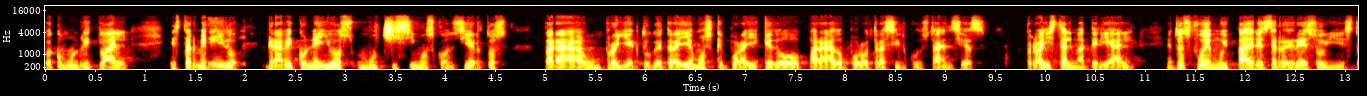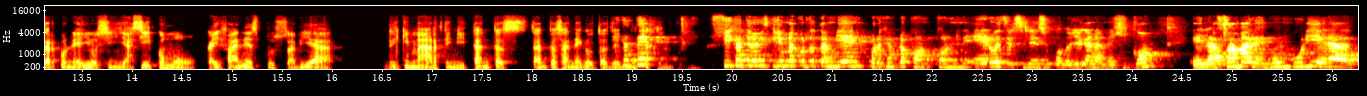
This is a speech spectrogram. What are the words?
fue como un ritual estar metido. Grabé con ellos muchísimos conciertos para un proyecto que traíamos que por ahí quedó parado por otras circunstancias, pero ahí está el material entonces fue muy padre este regreso y estar con ellos. Y así como Caifanes, pues había Ricky Martin y tantas, tantas anécdotas de mucha gente. Fíjate, que yo me acuerdo también, por ejemplo, con, Héroes del Silencio, cuando llegan a México, eh, la fama de Bumburi era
